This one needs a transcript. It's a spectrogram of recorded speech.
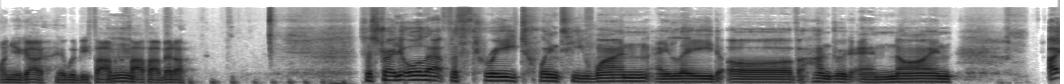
on you go. It would be far mm. far far better. So Australia all out for 321, a lead of 109. I,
